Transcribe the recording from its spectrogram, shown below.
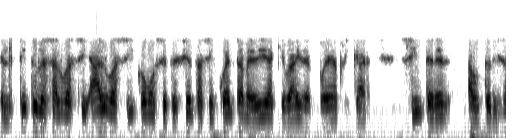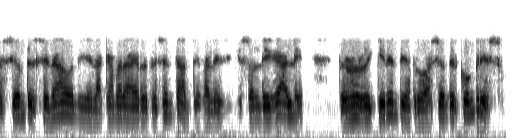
el título es algo así algo así como 750 medidas que Biden puede aplicar sin tener autorización del Senado ni de la Cámara de Representantes, vale decir que son legales, pero no requieren de aprobación del Congreso.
